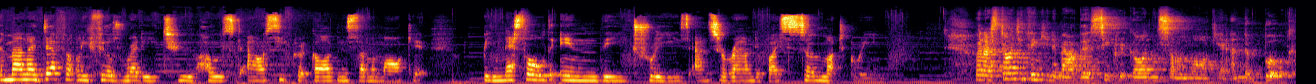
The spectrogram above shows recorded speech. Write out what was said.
The manor definitely feels ready to host our secret garden summer market being nestled in the trees and surrounded by so much green. When I started thinking about the Secret Garden Summer Market and the book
